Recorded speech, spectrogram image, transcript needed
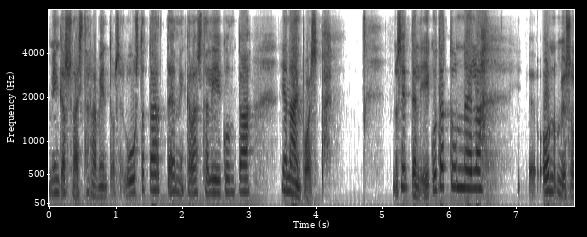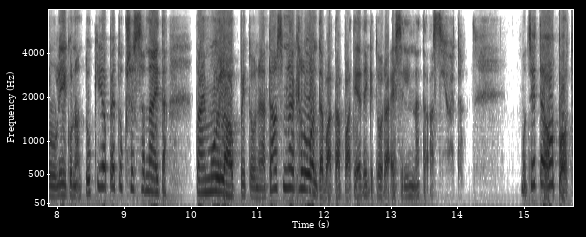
minkälaista ravintoa se luusto tarvitsee, minkälaista liikuntaa ja näin poispäin. No sitten liikuntatunneilla on myös ollut liikunnan tukiopetuksessa näitä tai muilla oppitunneilla. Tämä on semmoinen aika luonteva tapa tietenkin tuoda esille näitä asioita. Mutta sitten opot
